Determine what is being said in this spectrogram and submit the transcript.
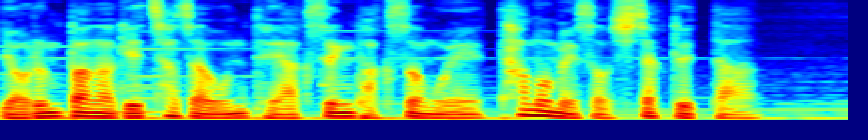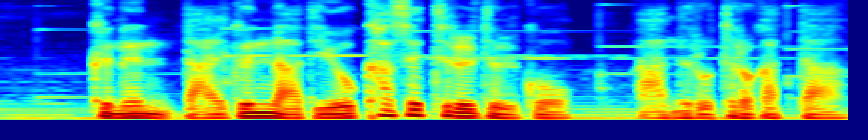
여름방학에 찾아온 대학생 박성우의 탐험에서 시작됐다. 그는 낡은 라디오 카세트를 들고 안으로 들어갔다.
